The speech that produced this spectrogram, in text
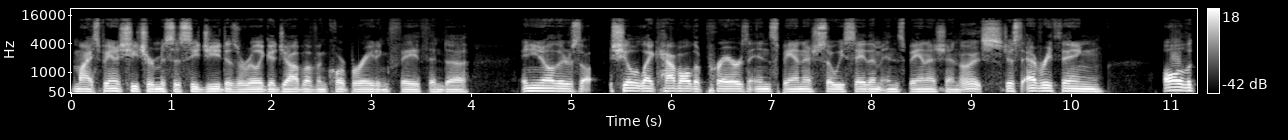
my spanish teacher mrs cg does a really good job of incorporating faith into and you know there's she'll like have all the prayers in spanish so we say them in spanish and nice. just everything all the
